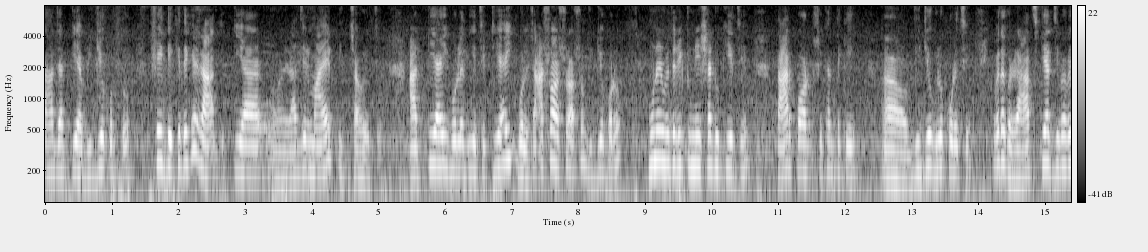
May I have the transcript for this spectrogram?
রাজ আর টিয়া ভিডিও করতো। সেই দেখে দেখে রাজ, টিয়া মানে রাজের মায়ের ইচ্ছা হয়েছে। আর টিয়াই বলে দিয়েছে, টিয়াই বলেছে, আসো আসো আসো ভিডিও করো। মনের ভেতরে একটু নেশা ঢুকিয়েছে। তারপর সেখান থেকে ভিডিওগুলো করেছে। এবার দেখো রাজ টিয়ার যেভাবে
